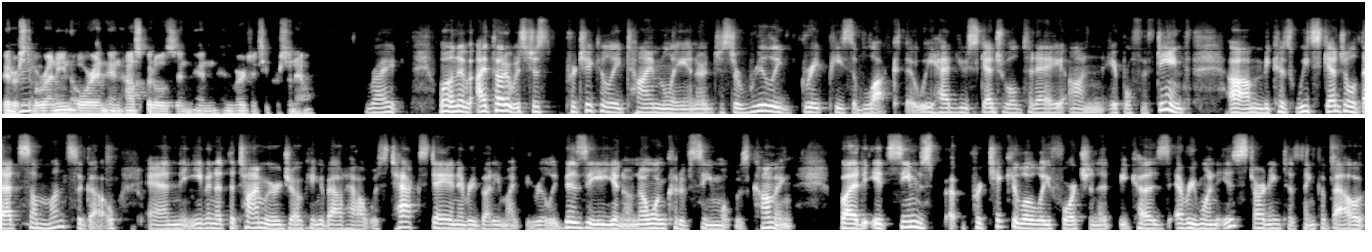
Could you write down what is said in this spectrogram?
that are mm-hmm. still running or in, in hospitals and, and emergency personnel. Right. Well, and I thought it was just particularly timely and a, just a really great piece of luck that we had you scheduled today on April 15th, um, because we scheduled that some months ago. And even at the time, we were joking about how it was tax day and everybody might be really busy. You know, no one could have seen what was coming but it seems uh, particularly fortunate because everyone is starting to think about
